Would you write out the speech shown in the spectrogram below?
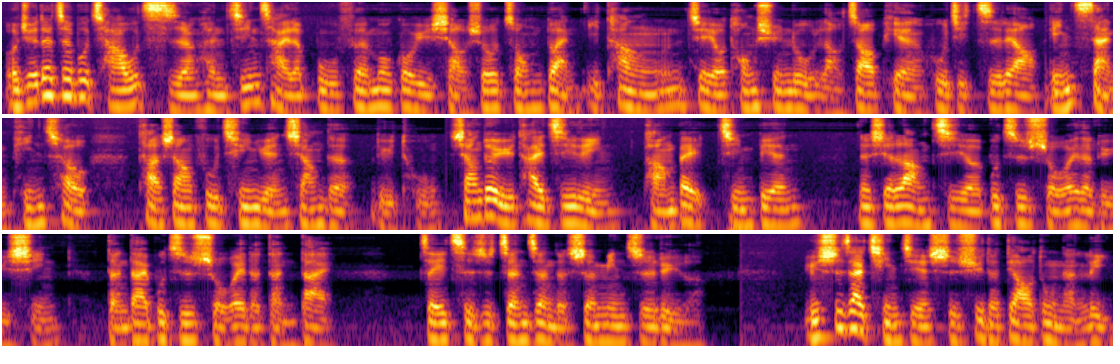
我觉得这部《查无此人》很精彩的部分，莫过于小说中段一趟借由通讯录、老照片、户籍资料零散拼凑，踏上父亲原乡的旅途。相对于泰姬陵、庞贝、金边那些浪迹而不知所谓的旅行，等待不知所谓的等待，这一次是真正的生命之旅了。于是，在情节时序的调度能力、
